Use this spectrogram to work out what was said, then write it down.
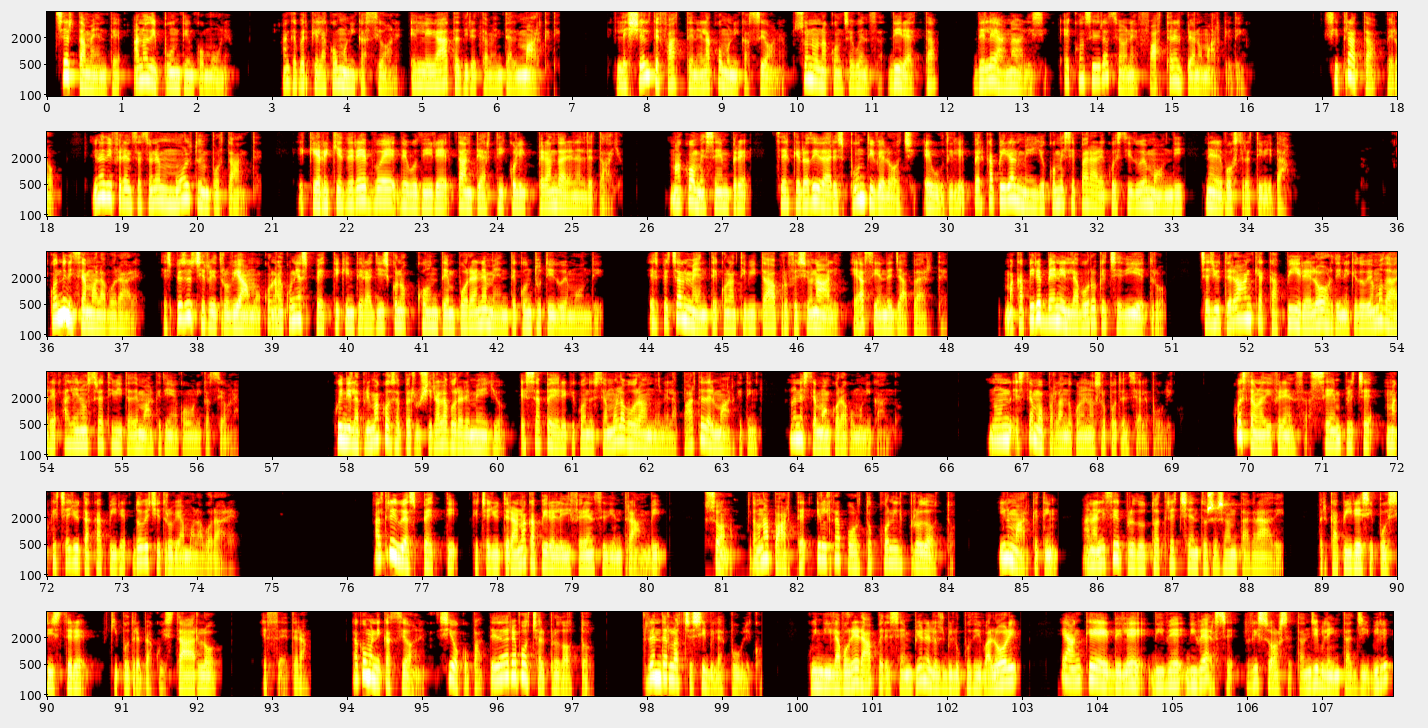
Certamente hanno dei punti in comune, anche perché la comunicazione è legata direttamente al marketing. Le scelte fatte nella comunicazione sono una conseguenza diretta delle analisi e considerazioni fatte nel piano marketing. Si tratta però di una differenziazione molto importante e che richiederebbe, devo dire, tanti articoli per andare nel dettaglio. Ma come sempre cercherò di dare spunti veloci e utili per capire al meglio come separare questi due mondi nelle vostre attività. Quando iniziamo a lavorare, spesso ci ritroviamo con alcuni aspetti che interagiscono contemporaneamente con tutti i due mondi, specialmente con attività professionali e aziende già aperte. Ma capire bene il lavoro che c'è dietro ci aiuterà anche a capire l'ordine che dobbiamo dare alle nostre attività di marketing e comunicazione. Quindi la prima cosa per riuscire a lavorare meglio è sapere che quando stiamo lavorando nella parte del marketing non ne stiamo ancora comunicando. Non stiamo parlando con il nostro potenziale pubblico. Questa è una differenza semplice ma che ci aiuta a capire dove ci troviamo a lavorare. Altri due aspetti che ci aiuteranno a capire le differenze di entrambi sono da una parte il rapporto con il prodotto. Il marketing analizza il prodotto a 360 gradi per capire se può esistere, chi potrebbe acquistarlo, eccetera. La comunicazione si occupa di dare voce al prodotto, renderlo accessibile al pubblico. Quindi lavorerà per esempio nello sviluppo dei valori e anche delle diverse risorse tangibili e intangibili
